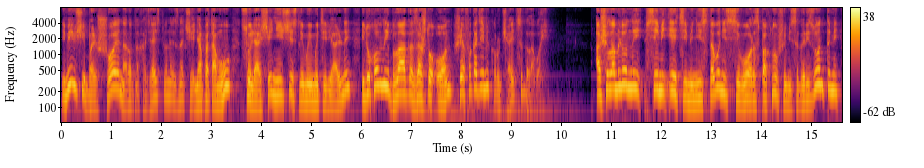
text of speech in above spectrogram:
имеющей большое народно-хозяйственное значение, а потому сулящей неисчислимые материальные и духовные блага, за что он, шеф-академик, ручается головой. Ошеломленный всеми этими ни с того ни с сего распахнувшимися горизонтами,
